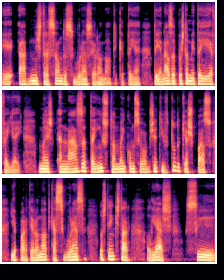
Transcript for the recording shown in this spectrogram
é a Administração da Segurança Aeronáutica. Tem a, tem a NASA, depois também tem a FAA. Mas a NASA tem isso também como seu objetivo. Tudo que é espaço e a parte aeronáutica, a segurança, eles têm que estar. Aliás, se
